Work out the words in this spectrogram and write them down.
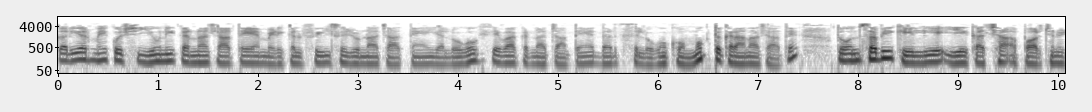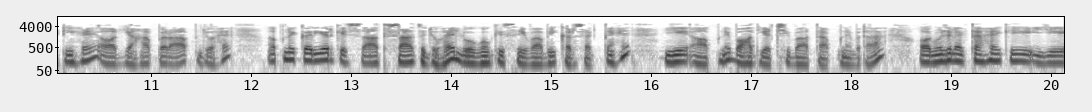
करियर में कुछ यूनिक करना चाहते हैं मेडिकल फ़ील्ड से जुड़ना चाहते हैं या लोगों की सेवा करना चाहते हैं दर्द से लोगों को मुक्त कराना चाहते हैं तो उन सभी के लिए ये एक अच्छा अपॉर्चुनिटी है और यहाँ पर आप जो है अपने करियर के साथ साथ जो है लोगों की सेवा भी कर सकते हैं। ये आपने बहुत ही अच्छी बात आपने बताया और मुझे लगता है कि ये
